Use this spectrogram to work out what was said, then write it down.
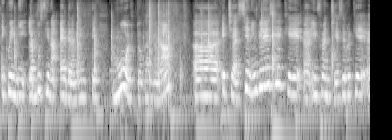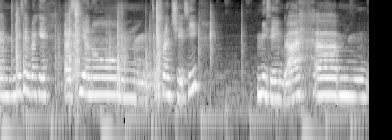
E quindi la bustina è veramente molto carina uh, e c'è sia in inglese che uh, in francese perché um, mi sembra che uh, siano um, francesi mi sembra eh. Um,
